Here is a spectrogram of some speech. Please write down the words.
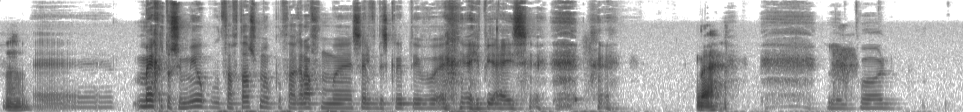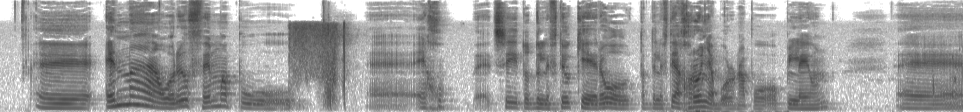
Μμμ. Ε, μέχρι το σημείο που θα φτάσουμε που θα γράφουμε self-descriptive APIs. ναι. Λοιπόν, ε, ένα ωραίο θέμα που ε, έχω έτσι, τον τελευταίο καιρό, τα τελευταία χρόνια μπορώ να πω πλέον, ε,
